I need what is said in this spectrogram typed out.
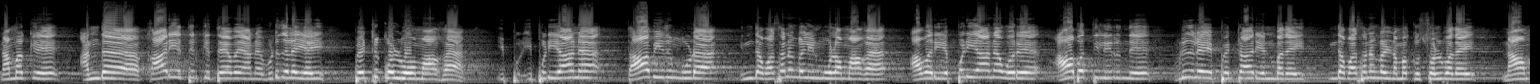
நமக்கு அந்த காரியத்திற்கு தேவையான விடுதலையை பெற்றுக்கொள்வோமாக. இப் இப்படியான தாவீதும் கூட இந்த வசனங்களின் மூலமாக அவர் எப்படியான ஒரு ஆபத்தில் இருந்து விடுதலையை பெற்றார் என்பதை இந்த வசனங்கள் நமக்கு சொல்வதை நாம்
